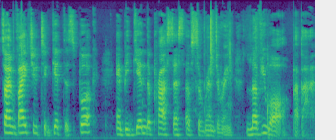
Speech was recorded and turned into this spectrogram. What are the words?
So I invite you to get this book and begin the process of surrendering. Love you all. Bye bye.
